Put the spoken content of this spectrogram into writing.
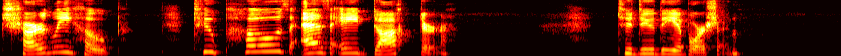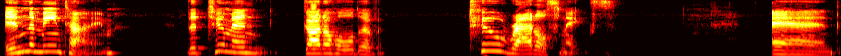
Charlie Hope, to pose as a doctor to do the abortion. In the meantime, the two men got a hold of two rattlesnakes. And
